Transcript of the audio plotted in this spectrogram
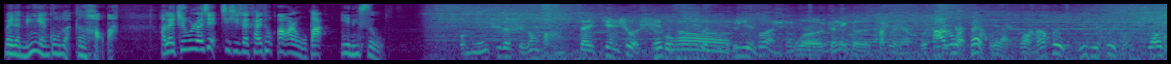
为了明年供暖更好吧。好嘞，直播热线继续再开通二二五八一零四五。我们园区的水泵房在建设施工设计预算，我跟那个查出人员核他如果再回来，我们会立即汇总交警。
